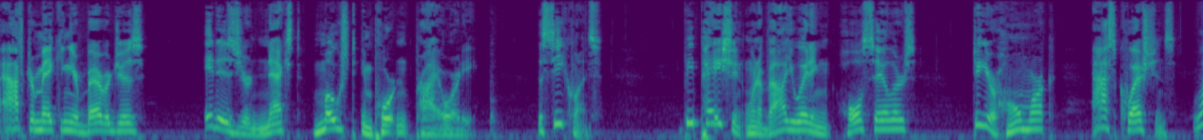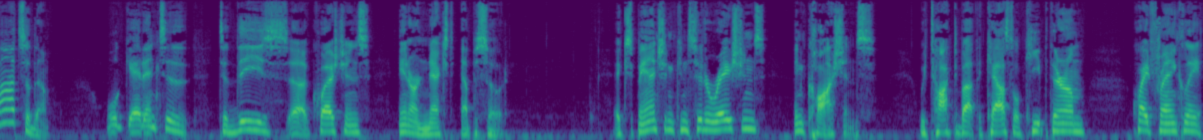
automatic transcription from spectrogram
After making your beverages, it is your next most important priority. The sequence be patient when evaluating wholesalers. Do your homework. Ask questions. Lots of them. We'll get into to these uh, questions in our next episode. Expansion considerations and cautions. We talked about the Castle Keep theorem. Quite frankly,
